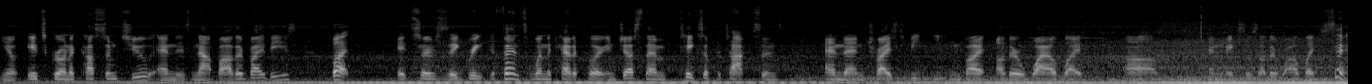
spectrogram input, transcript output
you know it's grown accustomed to and is not bothered by these, but it serves as a great defense when the caterpillar ingests them, takes up the toxins, and then tries to be eaten by other wildlife um, and makes those other wildlife sick.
